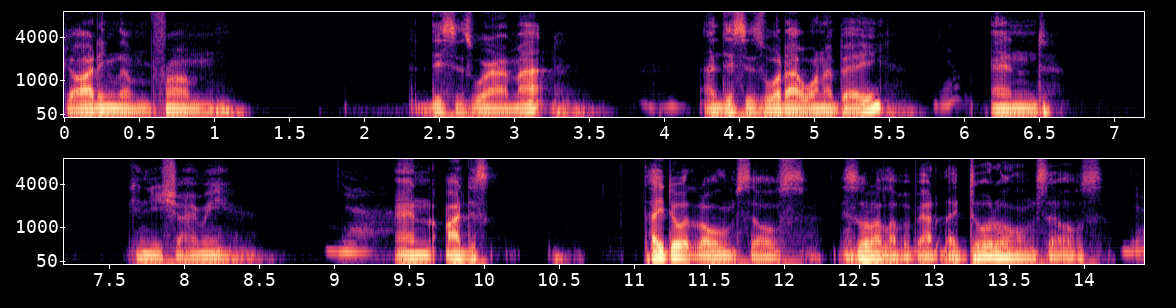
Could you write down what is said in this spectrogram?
guiding them from, this is where I'm at and this is what I want to be. Yeah. And can you show me? yeah. And I just, they do it all themselves. This is what I love about it. They do it all themselves. Yeah.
